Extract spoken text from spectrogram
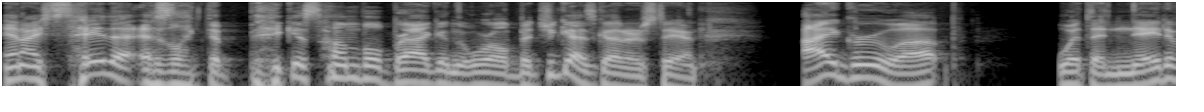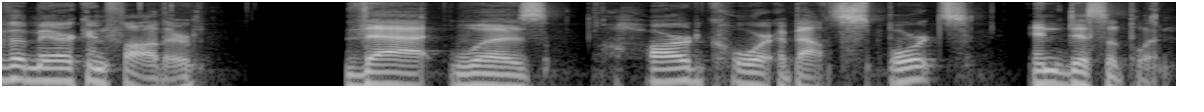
And I say that as like the biggest humble brag in the world, but you guys got to understand, I grew up with a Native American father that was hardcore about sports and discipline.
